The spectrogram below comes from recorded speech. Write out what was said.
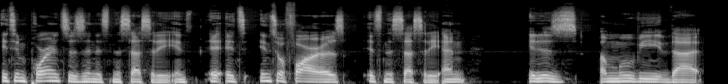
its importance is in its necessity. In it- it's insofar as its necessity, and it is a movie that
